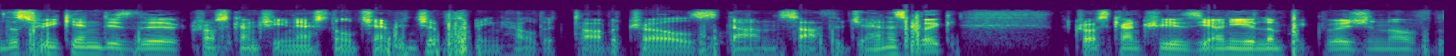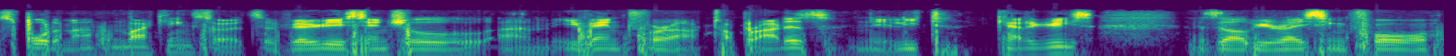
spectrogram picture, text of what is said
this weekend is the Cross Country National Championships being held at Thaba Trails down south of Johannesburg. The cross country is the only Olympic version of the sport of mountain biking, so it's a very essential um, event for our top riders in the elite categories, as they'll be racing for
